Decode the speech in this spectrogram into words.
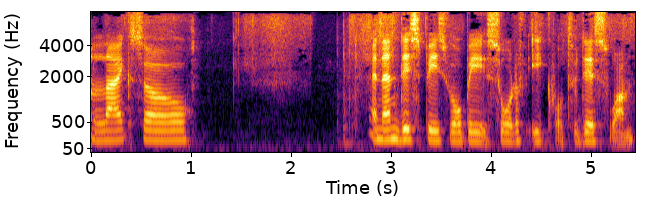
Like so. And then this piece will be sort of equal to this one.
